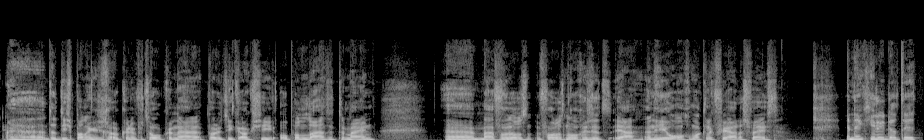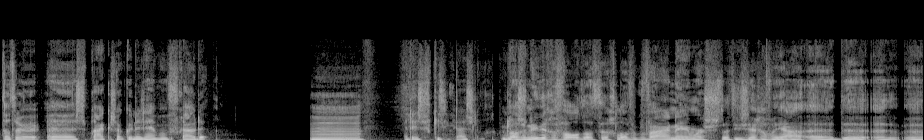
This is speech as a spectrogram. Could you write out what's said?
eh, dat die spanningen zich ook kunnen vertolken naar politieke actie op een later termijn. Maar voorals, vooralsnog is het ja, een heel ongemakkelijk verjaardagsfeest. En denken jullie dat, dit, dat er eh, sprake zou kunnen zijn van fraude bij deze verkiezingsuitslag? Ik las in ieder geval dat, eh, geloof ik, waarnemers... dat die zeggen van ja, eh, de eh,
